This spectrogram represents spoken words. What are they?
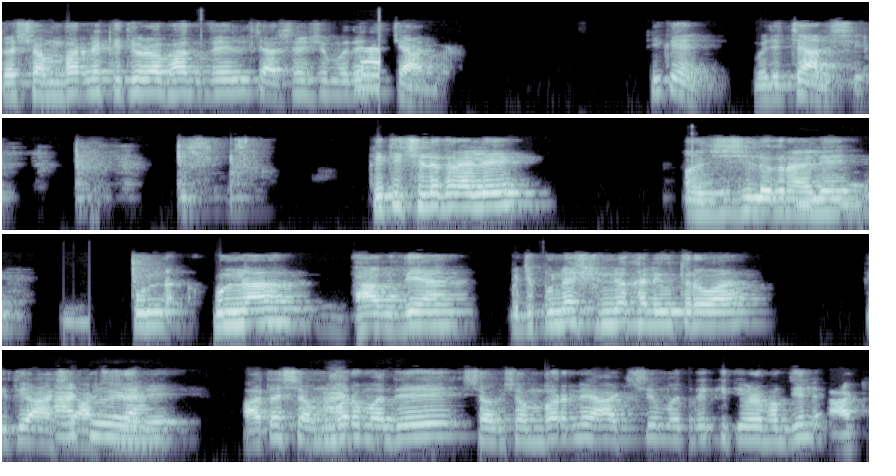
तर शंभरने किती वेळा भाग जाईल? चारशे ऐंशी मध्ये चार वेळा. ठीक आहे? म्हणजे चारशे. किती शिल्लक राहिले? ऐंशी शिल्लक राहिले. पुन्हा पुन्हा भाग द्या. म्हणजे पुन्हा शून्य खाली उतरवा. किती? आठशे आठ आठशे. झाले. आता शंभर. मध्ये शंभरने आठशे मध्ये किती वेळा भाग देईल? आठ.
